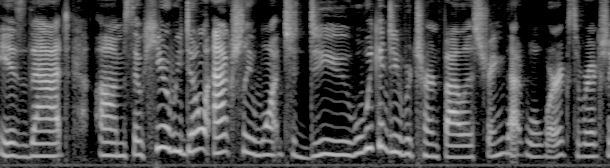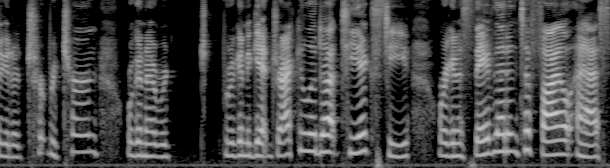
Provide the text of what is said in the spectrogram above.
is that, um, so here we don't actually want to do, well, we can do return file as string, that will work. So we're actually going to return, we're going to return we're going to get dracula.txt, we're going to save that into file S,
